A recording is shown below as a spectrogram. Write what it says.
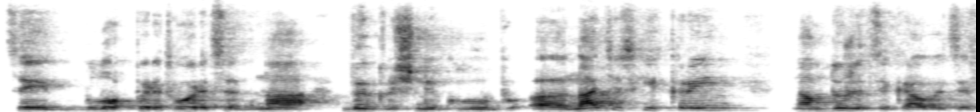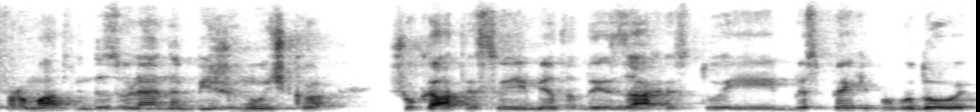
цей блок перетвориться на виключний клуб е, натівських країн. Нам дуже цікавий цей формат. Він дозволяє нам більш гнучко шукати свої методи захисту і безпеки побудови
